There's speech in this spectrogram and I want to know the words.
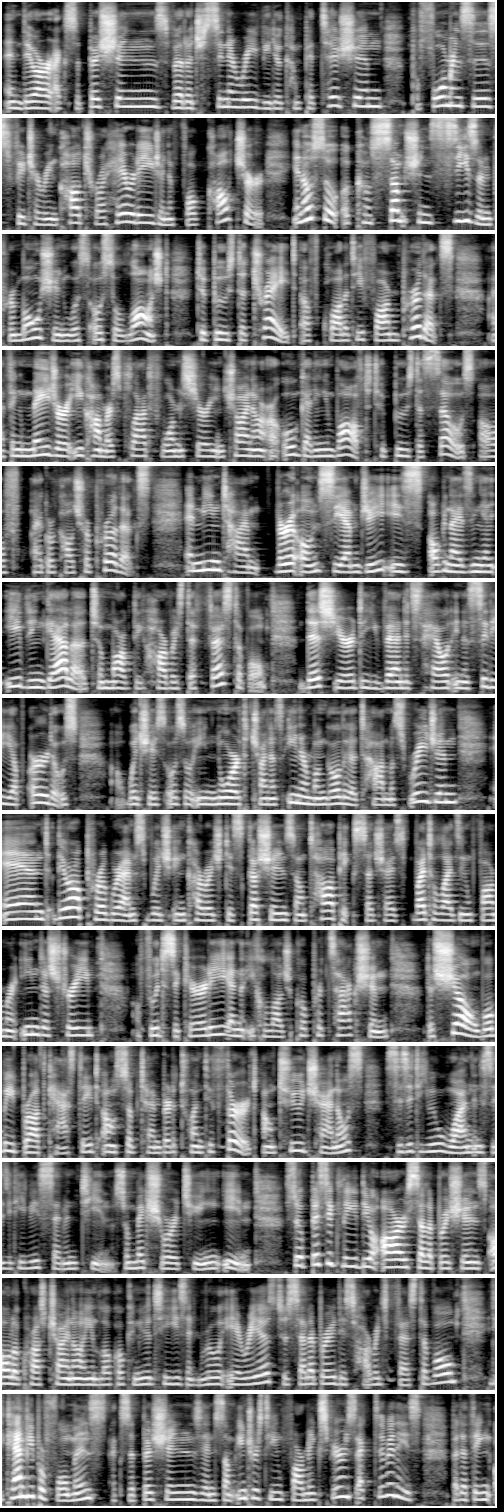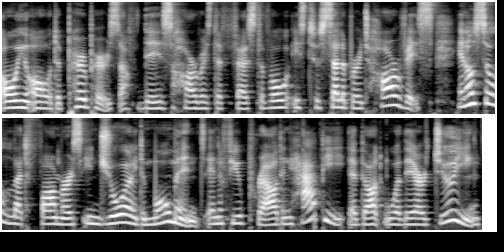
and there are exhibitions, village scenery, video competition, performances featuring cultural heritage and folk culture, and also a consumption season promotion was also launched to boost the trade of quality farm products. I think major e-commerce platforms here in China are all getting involved to boost the sales of agricultural products. And meantime, very own CMG is organizing an evening gala to mark the Harvest Festival. This year, the event is held in the city of Ordos, uh, which is also in North China's Inner Mongolia Autonomous Region. And there are programs which encourage discussions on topics such as vitalizing farmer industry, uh, food security, and ecological protection. The show will be broadcasted on September 23rd on two channels, CCTV 1 and CCTV 17. So make sure to tune in. So basically, there are celebrations all across China in local communities and rural areas to celebrate this Harvest Festival. It can be performance, exhibitions, and some interesting farming experience activities. But I think all in all, the purpose of this Harvest Festival is to celebrate harvest and also let farmers enjoy the moment and feel proud and happy about what they are doing.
